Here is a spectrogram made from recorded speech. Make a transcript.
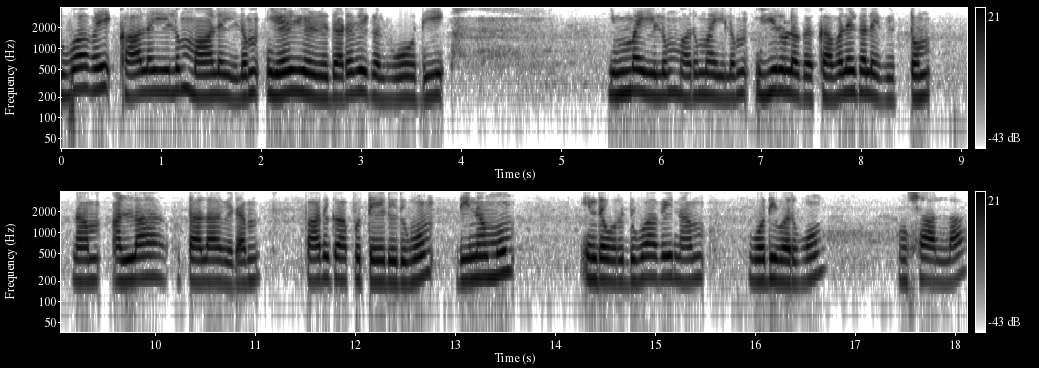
துவாவை காலையிலும் மாலையிலும் ஏழு ஏழு தடவைகள் ஓதி இம்மையிலும் மறுமையிலும் ஈருலக கவலைகளை விட்டும் நாம் அல்லாஹ் தாலாவிடம் பாதுகாப்பு தேடிடுவோம். தினமும் இந்த ஒரு துவாவை நாம் ஓதி வருவோம். இன்ஷா அல்லாஹ்.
